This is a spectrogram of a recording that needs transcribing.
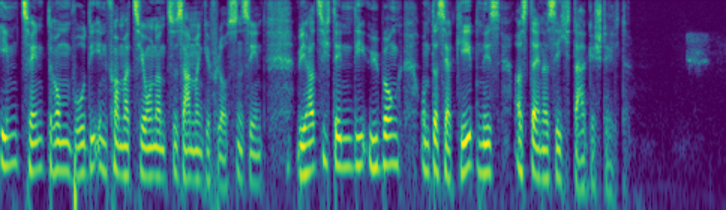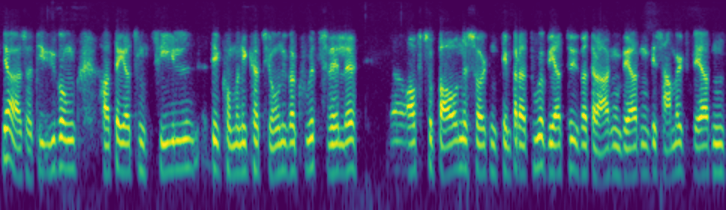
im Zentrum, wo die Informationen zusammengeflossen sind. Wie hat sich denn die Übung und das Ergebnis aus deiner Sicht dargestellt? Ja, also die Übung hatte ja zum Ziel, die Kommunikation über Kurzwelle aufzubauen. Es sollten Temperaturwerte übertragen werden, gesammelt werden.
